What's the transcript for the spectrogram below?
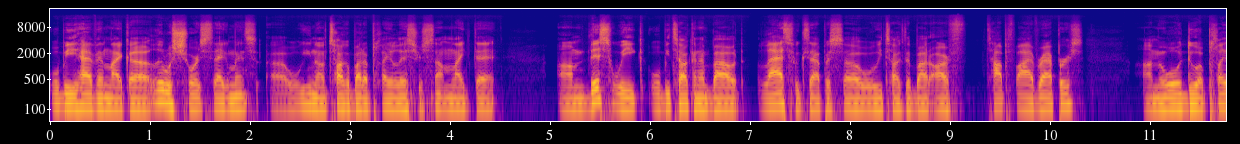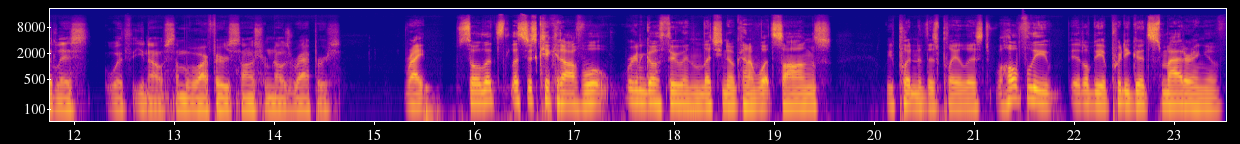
we'll be having like uh little short segments. Uh, you know, talk about a playlist or something like that. Um, this week we'll be talking about last week's episode where we talked about our f- top five rappers. Um, and we'll do a playlist with you know some of our favorite songs from those rappers. Right. So let's let's just kick it off. We'll we're gonna go through and let you know kind of what songs we put into this playlist. Well, hopefully it'll be a pretty good smattering of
